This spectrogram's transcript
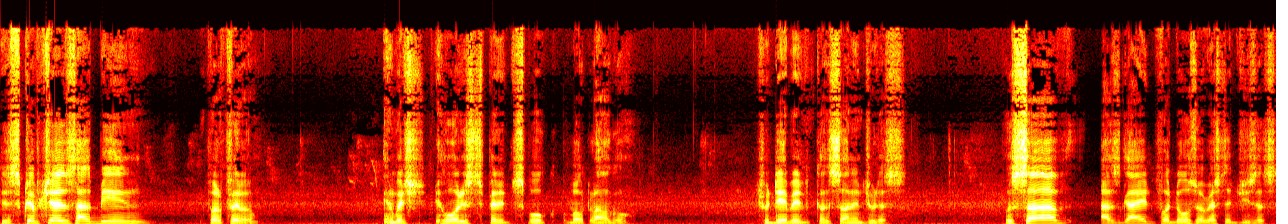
The scriptures have been fulfilled in which the Holy Spirit spoke about long ago through David concerning Judas, who served as guide for those who arrested Jesus.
